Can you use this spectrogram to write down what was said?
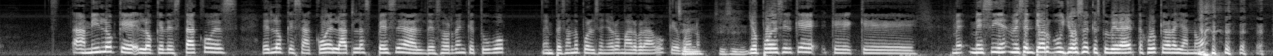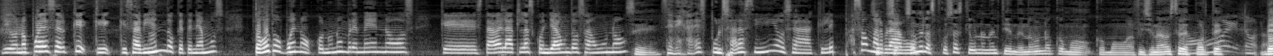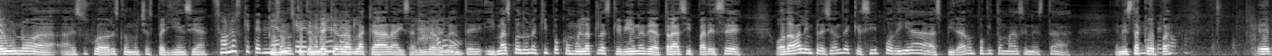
a mí lo que, lo que destaco es es lo que sacó el Atlas pese al desorden que tuvo, empezando por el señor Omar Bravo, que bueno, yo puedo decir que, que, que me, me, me, sentí orgulloso de que estuviera él, te juro que ahora ya no. Digo, no puede ser que, que, que sabiendo que teníamos todo, bueno, con un hombre menos, que estaba el Atlas con ya un 2 a 1, se dejara expulsar así, o sea, ¿qué le pasa a Omar Bravo? Son, de las cosas que uno no entiende, ¿no? Uno como, como aficionado a este deporte ve uno a, esos jugadores con mucha experiencia. Son los que tendrían son los que, tendría que dar la cara y salir adelante. Y más cuando un equipo como el Atlas que viene de atrás y parece, o daba la impresión de que sí podía aspirar un poquito más en esta, en esta copa. Eh,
